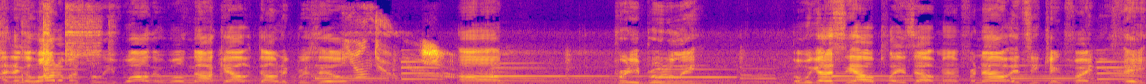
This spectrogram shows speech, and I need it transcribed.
I think a lot of us believe Wilder will knock out Dominic Breazeale um, pretty brutally. But we gotta see how it plays out, man. For now, it's E King Fight News. Hey,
